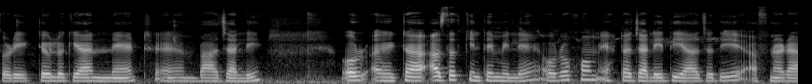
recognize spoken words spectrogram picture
সরি গিয়া নেট বা জালি, ওর, একটা আজাদ কিনতে মিলে, ওরকম একটা জালি দিয়া যদি আপনারা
